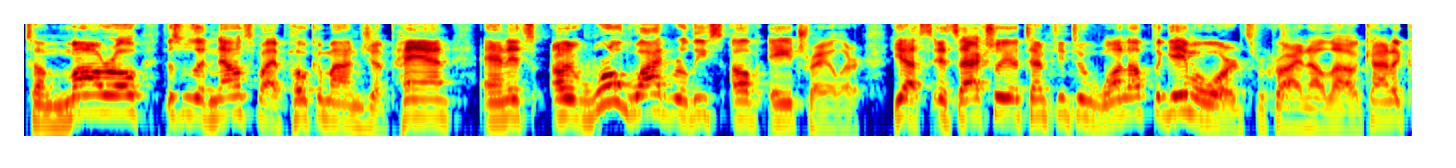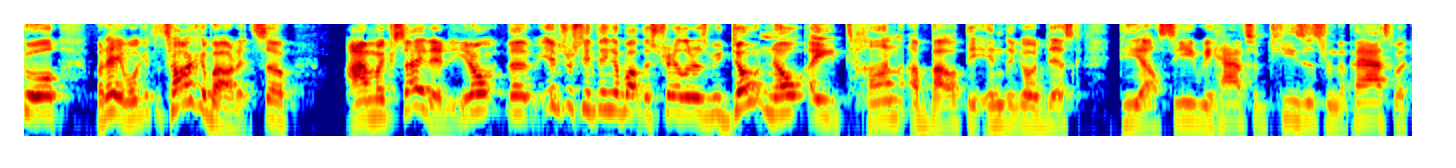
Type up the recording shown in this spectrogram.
tomorrow. This was announced by Pokemon Japan, and it's a worldwide release of a trailer. Yes, it's actually attempting to one up the Game Awards for crying out loud. Kind of cool, but hey, we'll get to talk about it. So I'm excited. You know, the interesting thing about this trailer is we don't know a ton about the Indigo Disk DLC. We have some teases from the past, but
